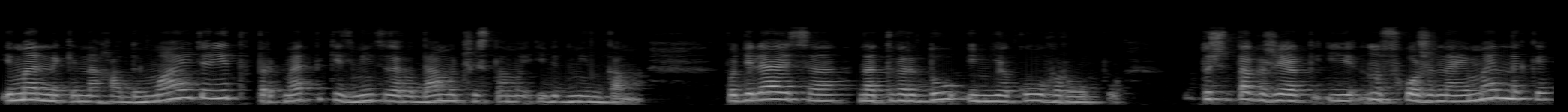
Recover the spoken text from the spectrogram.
Іменники, нагадую, мають рід, прикметники змінюються за родами, числами і відмінками. Поділяються на тверду і м'яку групу. Точно так же, як і ну, схоже на іменники,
